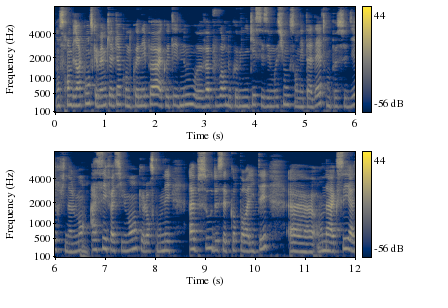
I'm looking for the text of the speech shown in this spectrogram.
on se rend bien compte que même quelqu'un qu'on ne connaît pas à côté de nous euh, va pouvoir nous communiquer ses émotions ou son état d'être. On peut se dire finalement mm. assez facilement que lorsqu'on est absous de cette corporalité, euh, on a accès à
